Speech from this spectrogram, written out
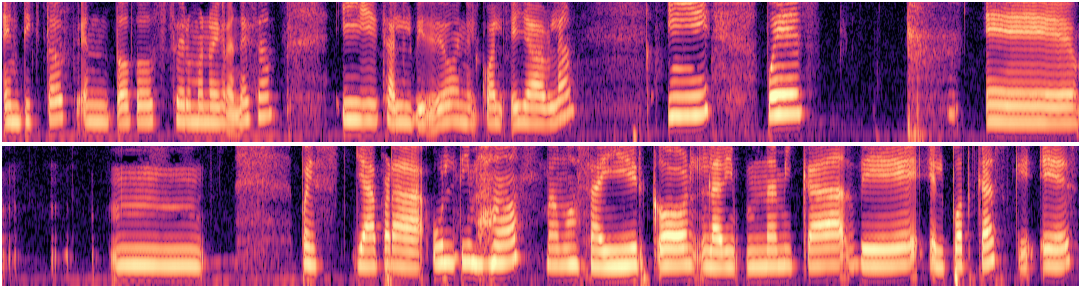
en TikTok, en todo ser humano y grandeza. Y sale el video en el cual ella habla. Y pues... Eh, mm, pues ya para último vamos a ir con la dinámica de el podcast que es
